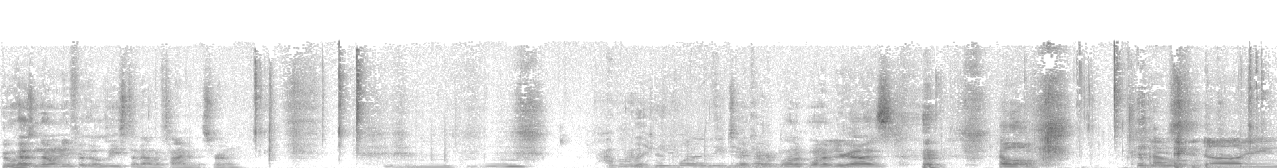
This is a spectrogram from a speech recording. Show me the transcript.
who has known me for the least amount of time in this room? Mm, Probably. One of you two. Okay, one, one of you guys. How long? Oh. Nine.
